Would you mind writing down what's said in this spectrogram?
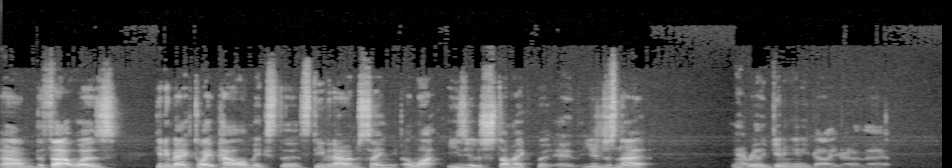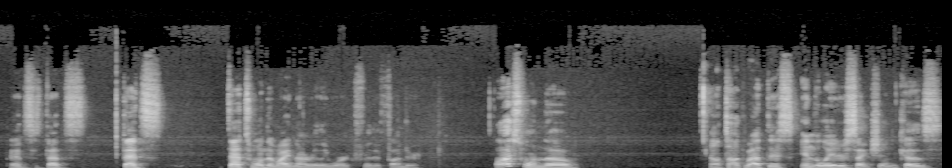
Um, the thought was getting back Dwight Powell makes the Steven Adams thing a lot easier to stomach, but you're just not not really getting any value out of that. That's that's that's that's one that might not really work for the Thunder. Last one though, I'll talk about this in the later section because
